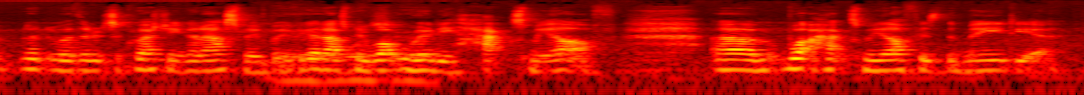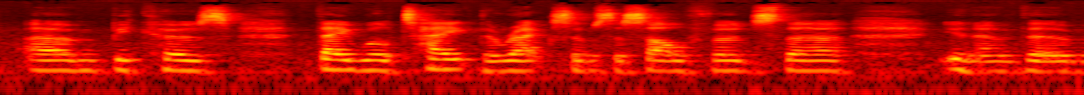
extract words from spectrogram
I don't know whether it's a question you're going to ask me, but if you're going to ask me what yeah. really hacks me off, um, what hacks me off is the media. Um, because they will take the Wrexhams, the Salfords, the, you know, the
